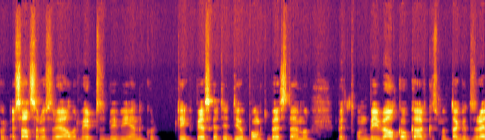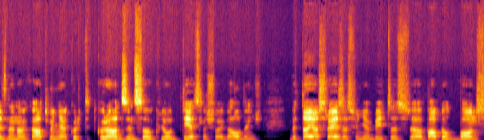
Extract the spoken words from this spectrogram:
Kur es atceros, reāli ar virtus bija viena, kur tika pieskaitīti divi punkti bez tēma. Bet, un bija vēl kaut kāda, kas man tagad uzreiz nenāk atmiņā, kur, kur atzina savu kļūdu tiesnešu vai galdiņš. Bet tajās reizēs viņiem bija tas uh, papildu bonus,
